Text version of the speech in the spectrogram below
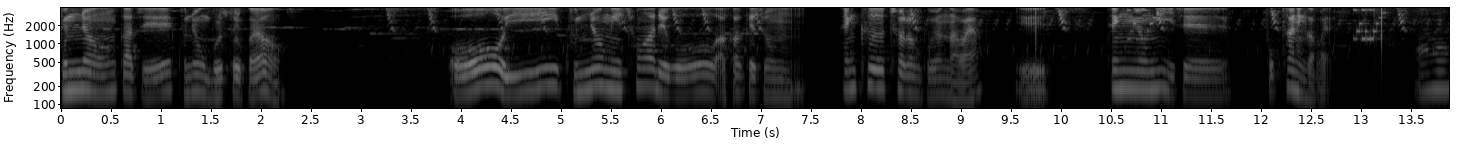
군용까지 군용은 뭘 쏠까요? 오, 이 군용이 총알이고 아깝게 좀 탱크처럼 보였나봐요. 이 탱용이 이제 폭탄인가봐요. 어.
